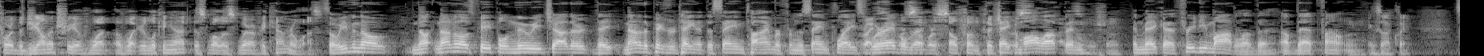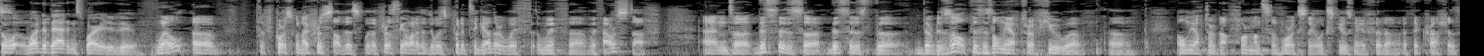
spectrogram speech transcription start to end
for the geometry of what, of what you're looking at as well as where every camera was. So even though no, none of those people knew each other, they, none of the pictures were taken at the same time or from the same place, Right, we're able were to cell phone pictures, take them all up and, and make a 3D model of, the, of that fountain. Exactly. So, what, what did that inspire you to do? Well, uh, of course, when I first saw this, well, the first thing I wanted to do was put it together with with uh, with our stuff, and uh, this is uh, this is the the result. This is only after a few, uh, uh, only after about four months of work. So you'll excuse me if it uh, if it crashes,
